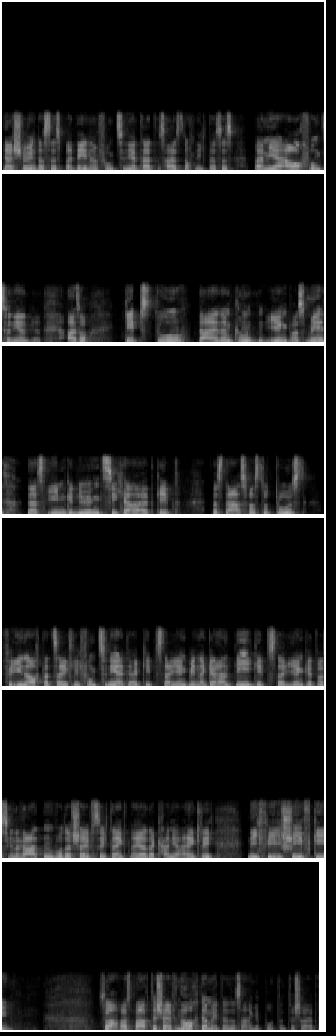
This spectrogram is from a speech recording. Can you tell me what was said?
ja schön, dass das bei denen funktioniert hat, das heißt noch nicht, dass es bei mir auch funktionieren wird. Also gibst du deinem Kunden irgendwas mit, das ihm genügend Sicherheit gibt, dass das, was du tust, für ihn auch tatsächlich funktioniert. Ja, gibt es da irgendwie eine Garantie? Gibt es da irgendetwas in Raten, wo der Chef sich denkt, naja, da kann ja eigentlich nicht viel schief gehen. So, was braucht der Chef noch, damit er das Angebot unterschreibt?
